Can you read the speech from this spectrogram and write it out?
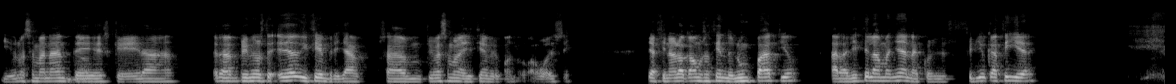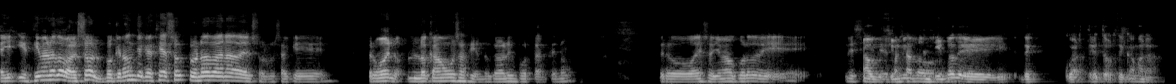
Y una semana antes, que era, era, primeros de, era diciembre ya, o sea, primera semana de diciembre, cuando algo así. Y al final lo acabamos haciendo en un patio a las 10 de la mañana con el frío que hacía y encima no daba el sol, porque era un día que hacía sol, pero no daba nada del sol. O sea que. Pero bueno, lo que vamos haciendo, que era lo importante, ¿no? Pero eso, yo me acuerdo de. de, sí, de de, cuartetos, de cámara.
